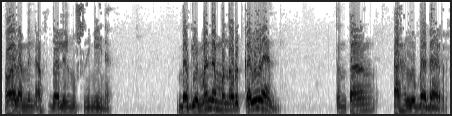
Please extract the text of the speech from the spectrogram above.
Qala min afdalil muslimina. Bagaimana menurut kalian tentang ahlu Badar?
